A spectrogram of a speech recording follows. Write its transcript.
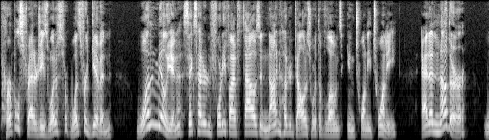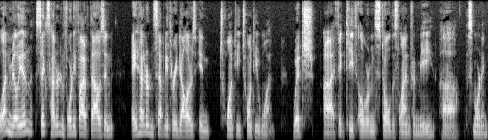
Purple Strategies was, was forgiven $1,645,900 worth of loans in 2020 and another $1,645,000 $873 in 2021, which uh, I think Keith Olbermann stole this line from me uh, this morning.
